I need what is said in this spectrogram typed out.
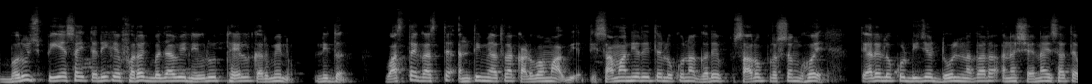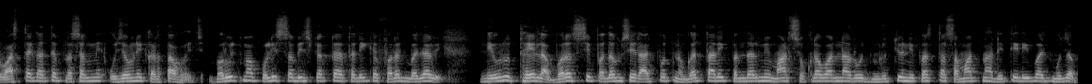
ભરૂચ પીએસઆઈ તરીકે ફરજ બજાવી નિવૃત્ત થયેલ કર્મીનું નિધન. વાસ્તે ગાસ્તે અંતિમ યાત્રા કાઢવામાં આવી હતી. સામાન્ય રીતે લોકોના ઘરે સારો પ્રસંગ હોય ત્યારે લોકો ડીજે, ઢોલ, નગારા અને શેનાઈ સાથે વાસ્તે પ્રસંગની ઉજવણી કરતા હોય છે. ભરૂચમાં પોલીસ સબ ઇન્સ્પેક્ટર તરીકે ફરજ બજાવી નિવૃત્ત થયેલા ભરતસિંહ પદમસિંહ રાજપૂતનું ગત તારીખ પંદરમી માર્ચ શુક્રવારના રોજ મૃત્યુ નિપજતા સમાજના રીતિ રિવાજ મુજબ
